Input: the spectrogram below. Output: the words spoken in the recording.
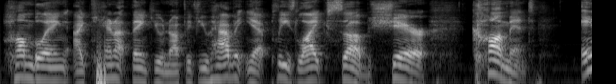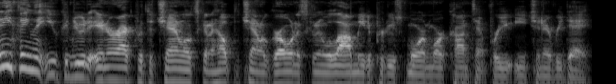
humbling. I cannot thank you enough. If you haven't yet, please like, sub, share, comment, anything that you can do to interact with the channel. It's going to help the channel grow and it's going to allow me to produce more and more content for you each and every day.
